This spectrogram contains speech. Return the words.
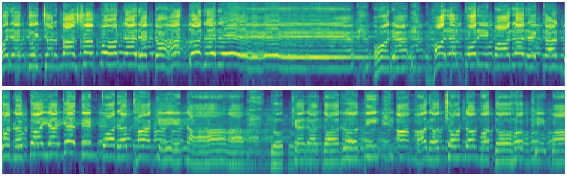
ওরে দুই, চার মাস বনের কান্দন রে। ওরে, ঘরের পরিবারের কান্দন কয়েক দিন পর থাকে না। দুঃখের দরদি আমার জনম দক্ষি মা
